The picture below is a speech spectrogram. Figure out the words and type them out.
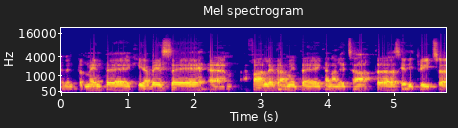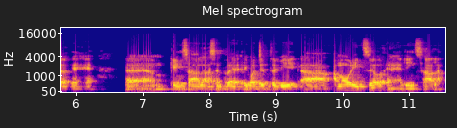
eventualmente chi avesse eh, a farle tramite il canale chat sia di Twitch che Ehm, che in sala, sempre rivolgetevi a, a, Maurizio che è lì in sala.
